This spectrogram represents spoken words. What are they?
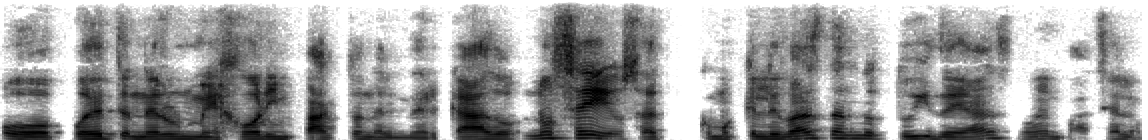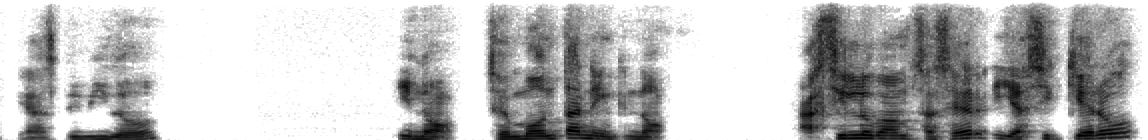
o, puede tener un mejor impacto en el mercado. No sé, o sea, como que le vas dando tu ideas, ¿no? En base a lo que has vivido. Y no, se montan y no, así lo vamos a hacer y así quiero.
